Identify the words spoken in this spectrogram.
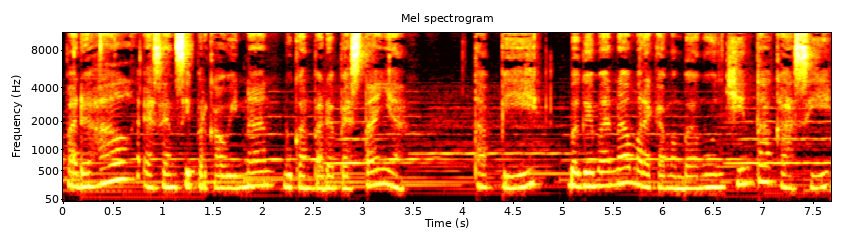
Padahal esensi perkawinan bukan pada pestanya, tapi bagaimana mereka membangun cinta kasih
